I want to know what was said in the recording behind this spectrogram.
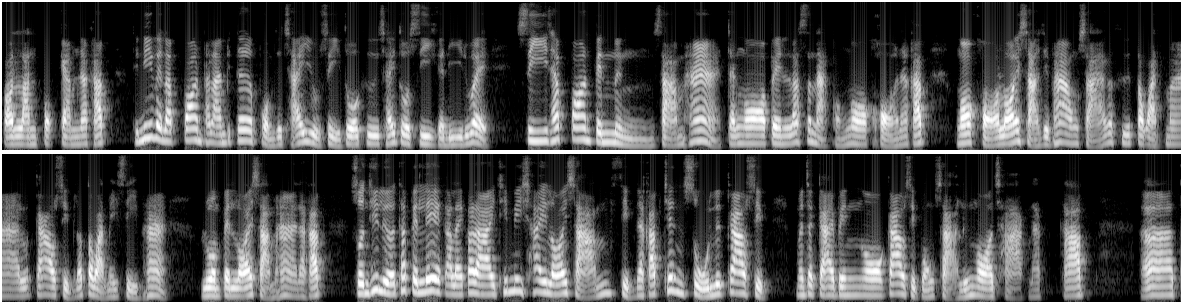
ตอนรันโปรแกรมนะครับ ทีนี้เวลาป้อนพารามิเตอร์ผมจะใช้อยู่ 4 ตัวคือใช้ตัว C กับ D ด้วย C ถ้าป้อนเป็น 1 3 5 จะงอเป็นลักษณะของงอขอนะครับ งอขอ 135 องศา ก็คือตวัดมา 90 แล้วตวัดมา45 รวมเป็น 135 นะครับ ส่วนที่เหลือถ้าเป็นเลขอะไรก็ได้ที่ไม่ใช่ 130 นะครับ เช่น 0 หรือ 90 มันจะกลายเป็นงอ 90 องศาหรืองอฉากนะครับ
